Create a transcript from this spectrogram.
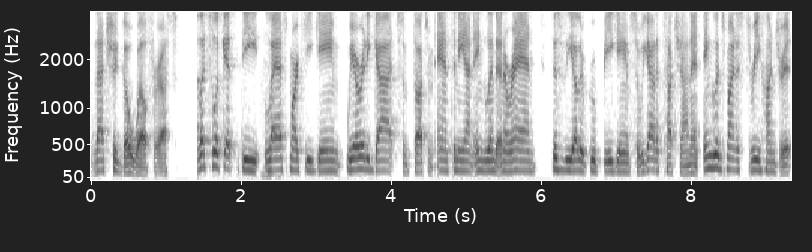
that should go well for us. Let's look at the last marquee game. We already got some thoughts from Anthony on England and Iran. This is the other Group B game, so we got to touch on it. England's minus 300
